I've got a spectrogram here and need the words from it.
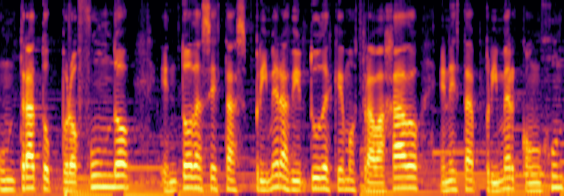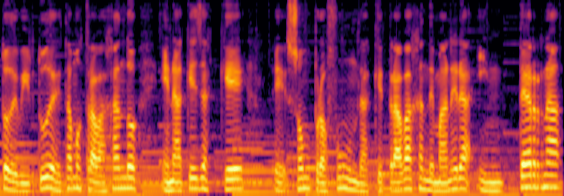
un trato profundo en todas estas primeras virtudes que hemos trabajado, en este primer conjunto de virtudes, estamos trabajando en aquellas que eh, son profundas, que trabajan de manera interna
